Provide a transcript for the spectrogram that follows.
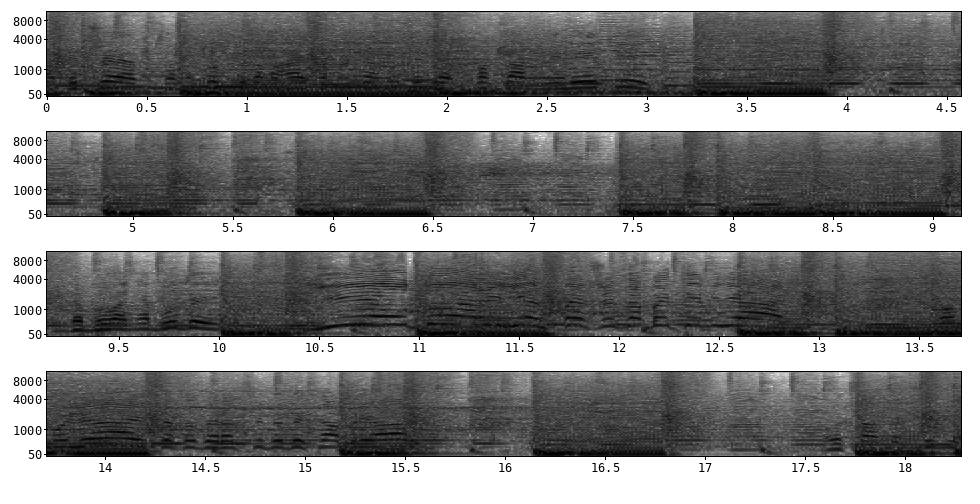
А же самотужки намагається притягнути м'яч Богдан Єлетій. Добивання буде. Є удар! Є перший забитий м'яч! Помиляється туди гравці ДДХ Бріар. Олександр Синя.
